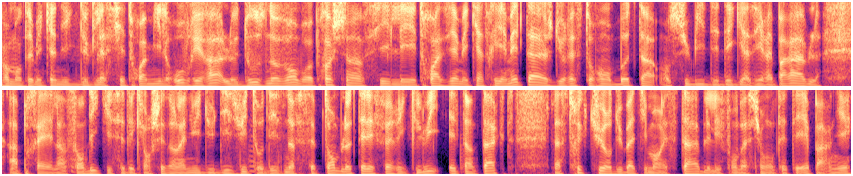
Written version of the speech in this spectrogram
remontée mécanique du glacier 3000 rouvrira le 12 novembre prochain si les troisième et quatrième étages du restaurant Botta ont subi des dégâts irréparables. Après l'incendie qui s'est déclenché dans la nuit du 18 au 19 septembre, le téléphérique, lui, est intact. La structure du bâtiment est stable et les fondations ont été épargnées.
